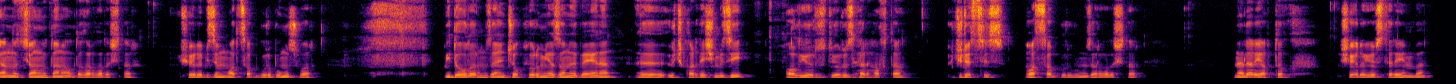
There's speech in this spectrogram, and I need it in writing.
Yalnız canlıdan aldık arkadaşlar. Şöyle bizim WhatsApp grubumuz var. Videolarımıza en çok yorum yazan ve beğenen 3 kardeşimizi alıyoruz diyoruz her hafta. Ücretsiz WhatsApp grubumuz arkadaşlar. Neler yaptık? Şöyle göstereyim ben.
